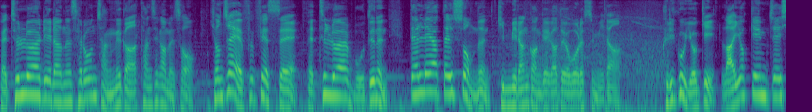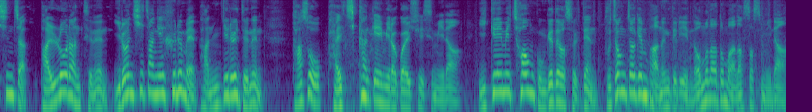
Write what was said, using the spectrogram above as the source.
battle royale이라는 새로운 장르가 탄생하면서 현재 FPS의 battle royale 모드는 뗄래야 뗄 수 없는 긴밀한 관계가 되어버렸습니다. 그리고 여기 라이엇게임즈의 신작 발로란트는 이런 시장의 흐름에 반기를 드는 다소 발칙한 게임이라고 할 수 있습니다. 이 게임이 처음 공개되었을 땐 부정적인 반응들이 너무나도 많았었습니다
